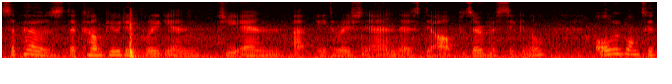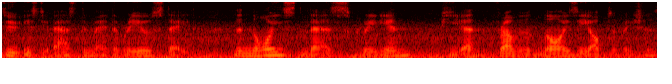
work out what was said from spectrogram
Suppose the computed gradient Gn at iteration n is the observer signal. All we want to do is to estimate the real state, the noiseless gradient Pn from the noisy observations.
